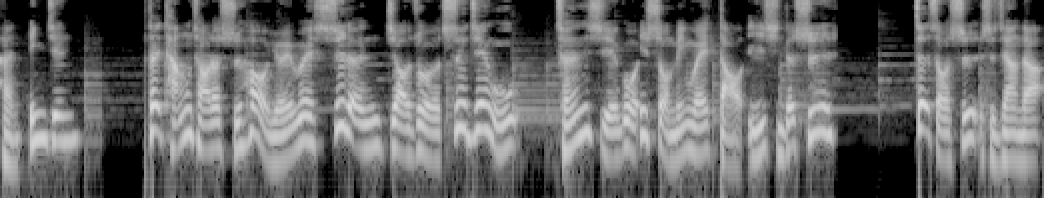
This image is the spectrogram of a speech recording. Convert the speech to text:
和阴间。在唐朝的时候，有一位诗人叫做施坚吾，曾写过一首名为《岛夷行》的诗。这首诗是这样的：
